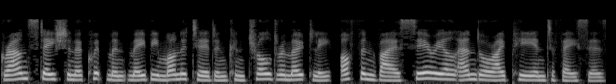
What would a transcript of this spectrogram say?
Ground station equipment may be monitored and controlled remotely, often via serial and or IP interfaces.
